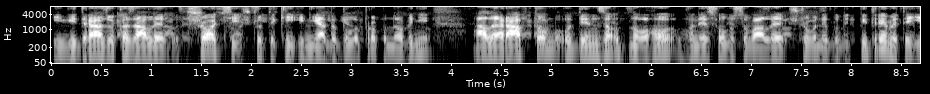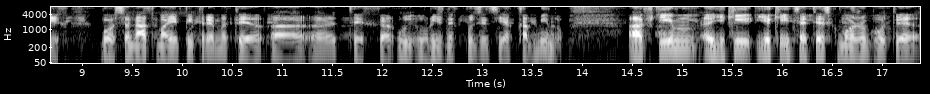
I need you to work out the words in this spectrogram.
і відразу казали в шоці, що такі ім'я би було пропоновані. Але раптом один за одного вони зголосували, що вони будуть підтримати їх, бо Сенат має підтримати е, е, тих е, у, у різних позиціях Кабміну. А втім, який, який це тиск може бути?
